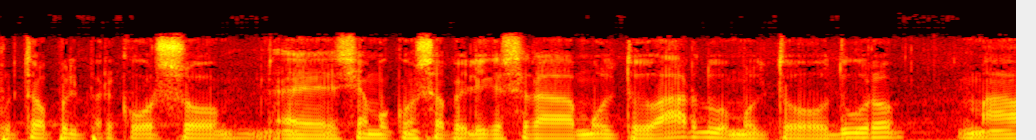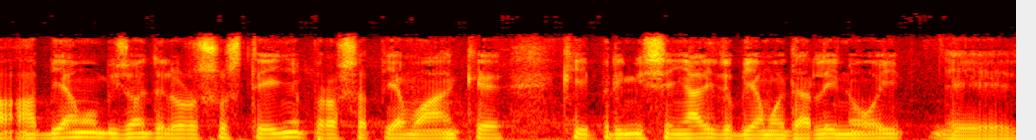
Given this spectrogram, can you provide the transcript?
Purtroppo il percorso eh, siamo consapevoli che sarà molto arduo, molto duro, ma abbiamo bisogno del loro sostegno, però sappiamo anche che i primi segnali dobbiamo darli noi e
